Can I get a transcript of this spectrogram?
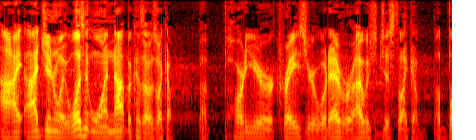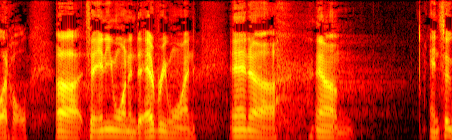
I, I generally wasn't one, not because I was like a, a partier or crazy or whatever. I was just like a, a butthole, uh, to anyone and to everyone. And, uh, um, and so,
